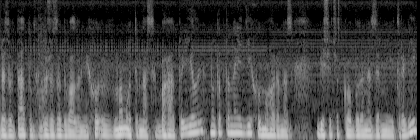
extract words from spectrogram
результатом дуже задоволений. Мамути в нас багато їли, ну тобто на їді, холмогори в нас більше частково були на зерні і траві.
